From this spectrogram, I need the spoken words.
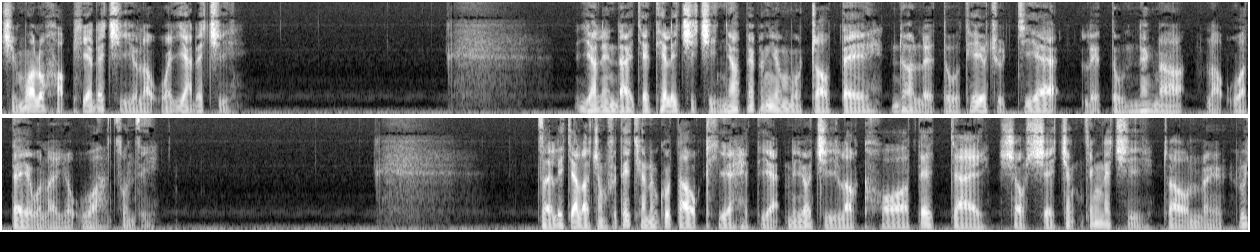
chỉ mua lúc họ phía đã chỉ là ở nhà đã chỉ giờ lên đại chế thiên là chỉ chỉ nhau bé bằng nhau một trâu tê, đó là tù thiên chủ năng nó là ở tê ở là ở chuẩn gì giờ lấy cho là trong phụ tế cho nó của tao kia hết tiệt nếu chỉ là khó tế chạy sẽ chẳng chẳng là chỉ trâu nữ lúc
